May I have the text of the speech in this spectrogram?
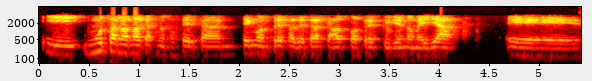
Y muchas más marcas nos acercan, tengo empresas detrás cada dos por tres pidiéndome ya eh,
